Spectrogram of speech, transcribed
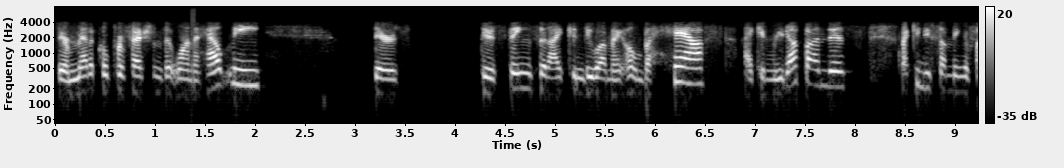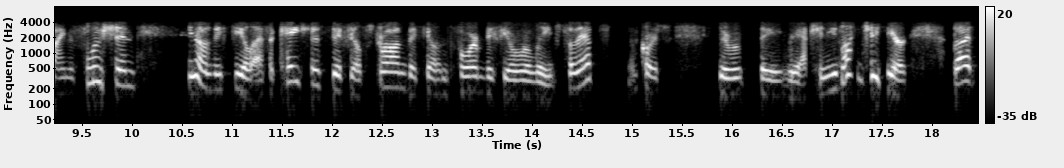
There are medical professions that want to help me. There's there's things that I can do on my own behalf. I can read up on this. I can do something to find a solution. You know, they feel efficacious. They feel strong. They feel informed. They feel relieved. So that's, of course, the, the reaction you'd like to hear. But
